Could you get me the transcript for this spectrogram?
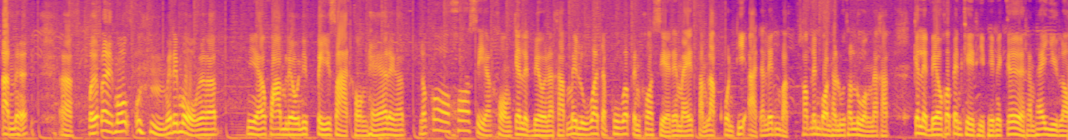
ทันนะอะเปิดไปโมงไม่ได้โมงนะครับ นี่ฮะความเร็วนี่ปีศาจของแท้เลยครับ แล้วก็ข้อเสียของแกเลตเบลนะครับ ไม่รู้ว่าจะพูดว่าเป็นข้อเสียได้ไหมสำหรับคนที่อาจจะเล่นแบบชอบเล่นบอลทะลุทะลวงนะครับแกเลตเบลเขาเป็น creative playmaker ทำให้ยืนรอ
